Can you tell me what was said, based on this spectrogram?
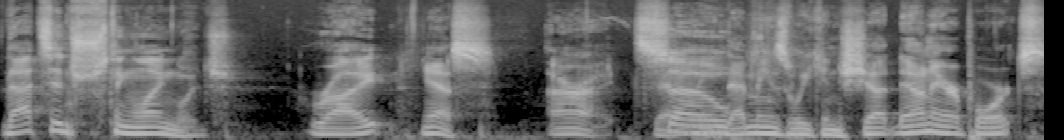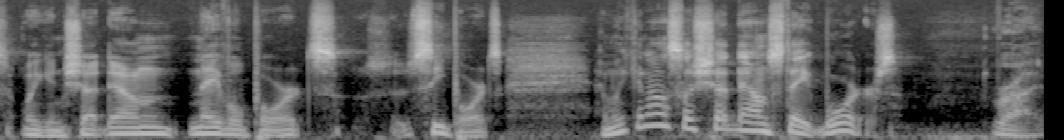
That's interesting language, right? Yes. All right. That So mean- that means we can shut down airports, we can shut down naval ports, seaports, and we can also shut down state borders. right.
